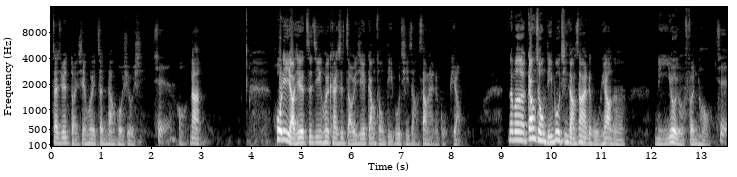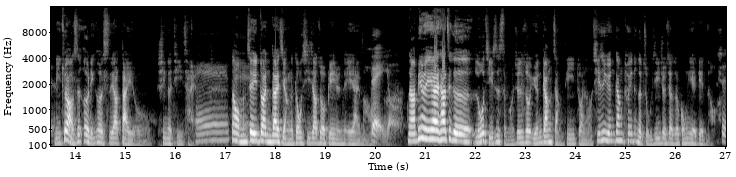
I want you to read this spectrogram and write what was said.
在这边短线会震荡或休息，是哦。那获利了结的资金会开始找一些刚从底部起涨上来的股票。那么刚从底部起涨上来的股票呢？你又有分吼，是你最好是二零二四要带有新的题材。哎，那我们这一段在讲的东西叫做边缘的 AI 嘛？对，有。那边缘 AI 它这个逻辑是什么？就是说元刚涨第一段哦，其实元刚推那个主机就叫做工业电脑。是。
